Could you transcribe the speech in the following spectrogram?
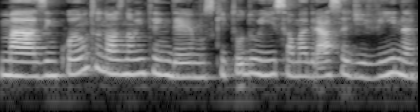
Mas enquanto nós não entendermos que tudo isso é uma graça divina,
